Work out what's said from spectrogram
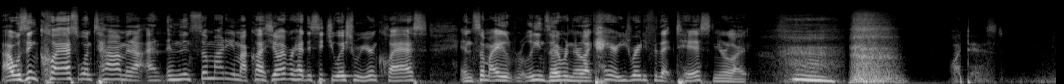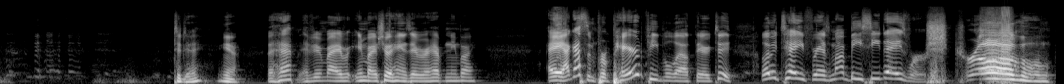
I was in class one time, and I, and then somebody in my class. Y'all ever had this situation where you're in class and somebody leans over and they're like, "Hey, are you ready for that test?" And you're like, "What test?" Today? Yeah, that happened. Have anybody anybody show hands ever happened to anybody? Hey, I got some prepared people out there too. Let me tell you, friends, my BC days were a struggle.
